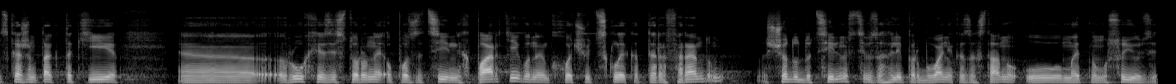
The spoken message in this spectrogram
скажімо так, такі е, рухи зі сторони опозиційних партій. Вони хочуть скликати референдум. Щодо доцільності взагалі перебування Казахстану у митному союзі,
